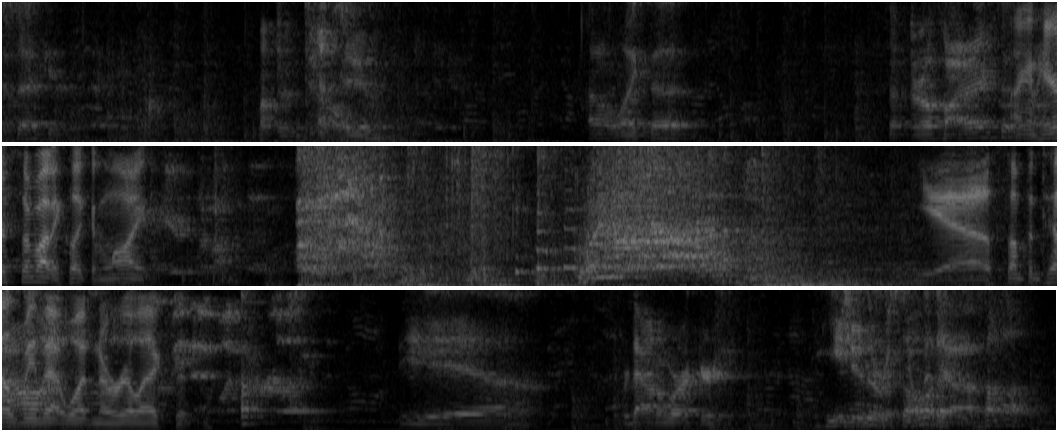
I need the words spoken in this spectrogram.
a second. Not tattoo. I don't like that. Is that the real fire exit? I can hear somebody clicking lights. Yeah, something tells me that wasn't a real exit. Yeah. We're down a worker. He He should have saw it at the top.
